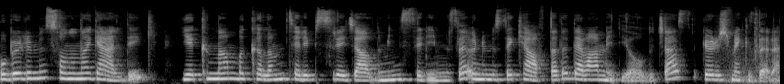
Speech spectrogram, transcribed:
Bu bölümün sonuna geldik. Yakından bakalım terapi süreci adlı mini serimize önümüzdeki haftada devam ediyor olacağız. Görüşmek üzere.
